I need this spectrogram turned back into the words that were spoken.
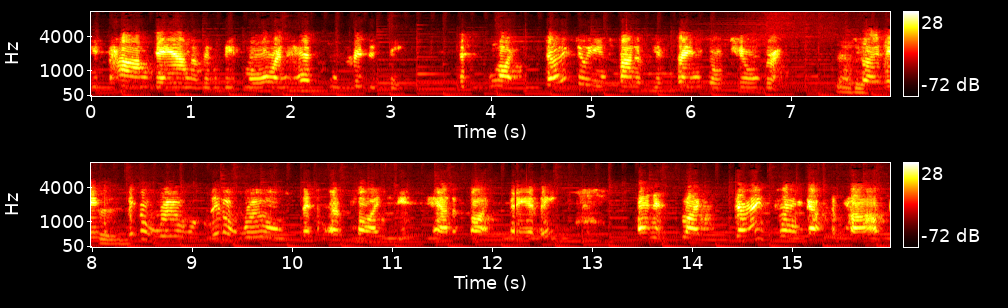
you calm down a little bit more and have some privacy. But like don't do it in front of your friends or children. That So there's true. little rules, little rules that apply to this, how to fight fairly. And it's like, don't drag up the past.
